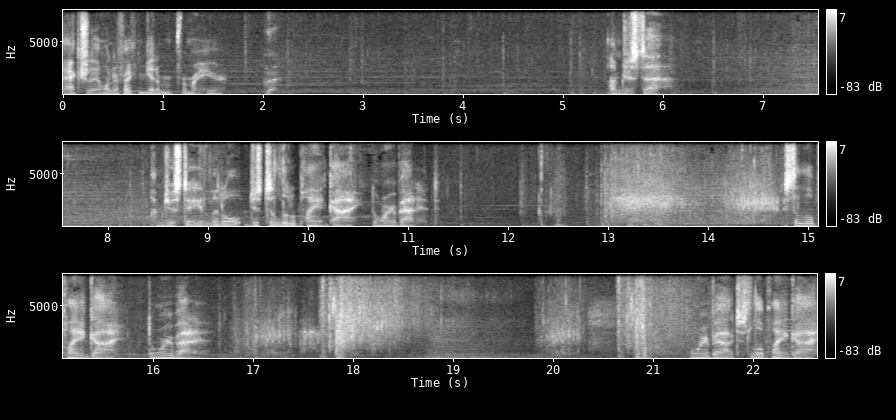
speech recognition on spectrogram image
Actually, I wonder if I can get him from right here. I'm just a. I'm just a little, just a little plant guy. Don't worry about it. Just a little plant guy. Don't worry about it. Don't worry about it. Just a little plant guy.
